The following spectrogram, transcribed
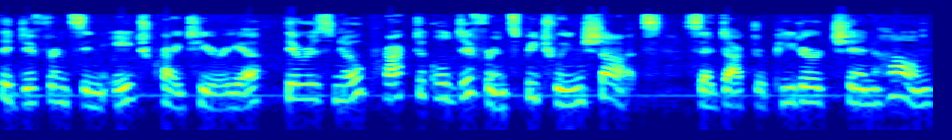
the difference in age criteria, there is no practical difference between shots, said Dr. Peter Chin Hong,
